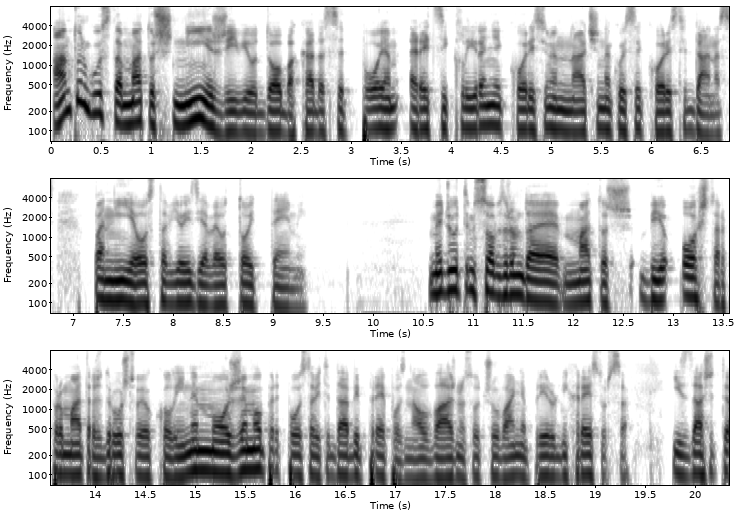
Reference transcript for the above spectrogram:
Anton Gustav Matoš nije živio doba kada se pojam recikliranje koristio na način na koji se koristi danas, pa nije ostavio izjave o toj temi. Međutim, s obzirom da je Matoš bio oštar promatrač društva i okoline, možemo pretpostaviti da bi prepoznao važnost očuvanja prirodnih resursa i zaštite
